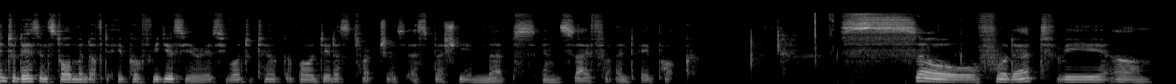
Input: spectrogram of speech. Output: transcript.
In today's installment of the APOC video series, we want to talk about data structures, especially maps in Cypher and APOC. So for that, we um,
